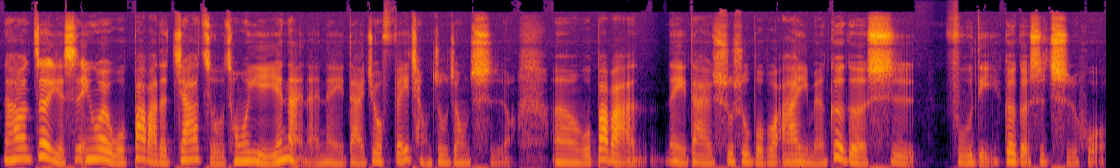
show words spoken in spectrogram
然后这也是因为我爸爸的家族从我爷爷奶奶那一代就非常注重吃哦。嗯、我爸爸那一代叔叔伯伯阿姨们个个是。福迪，个个是吃货，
